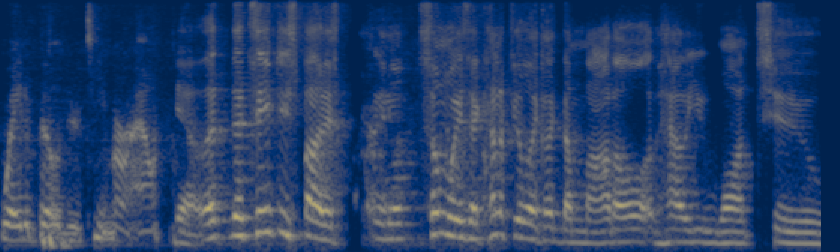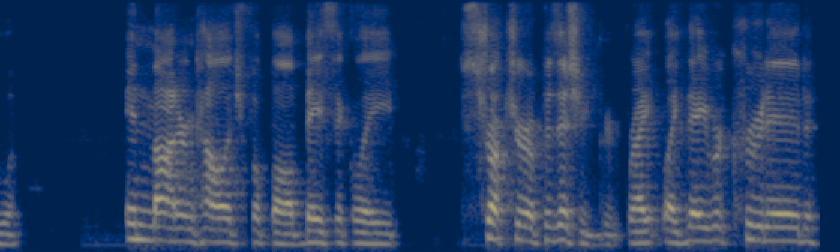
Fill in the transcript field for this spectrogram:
way to build your team around. Yeah, that, that safety spot is, you know, some ways I kind of feel like like the model of how you want to in modern college football basically structure a position group, right? Like they recruited,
